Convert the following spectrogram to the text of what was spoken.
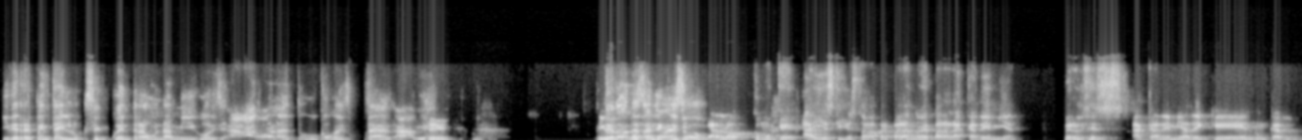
y de repente ahí Luke se encuentra un amigo y dice, ah, hola, tú, ¿cómo estás? Ah, bien. Sí. ¿De dónde salió eso? Como que, ay, es que yo estaba preparándome para la academia, pero dices, ¿academia de qué? Nunca,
